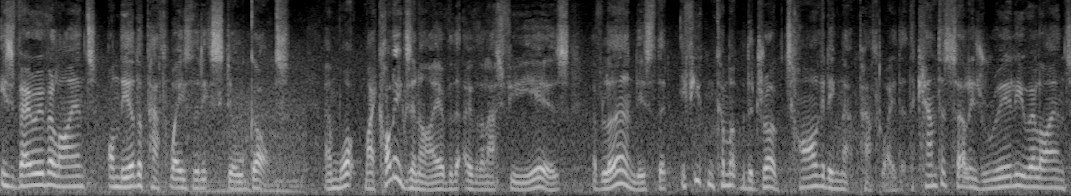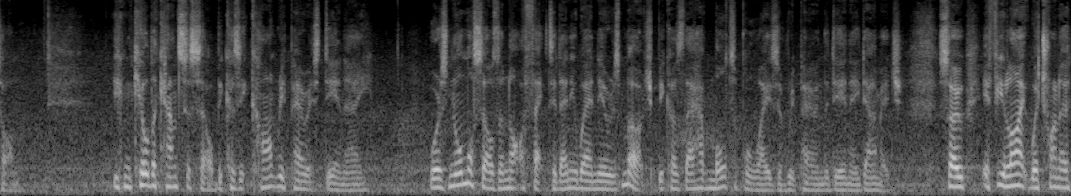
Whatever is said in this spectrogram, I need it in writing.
is very reliant on the other pathways that it's still got. And what my colleagues and I over the, over the last few years have learned is that if you can come up with a drug targeting that pathway that the cancer cell is really reliant on, you can kill the cancer cell because it can't repair its DNA. Whereas normal cells are not affected anywhere near as much because they have multiple ways of repairing the DNA damage. So, if you like, we're trying to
